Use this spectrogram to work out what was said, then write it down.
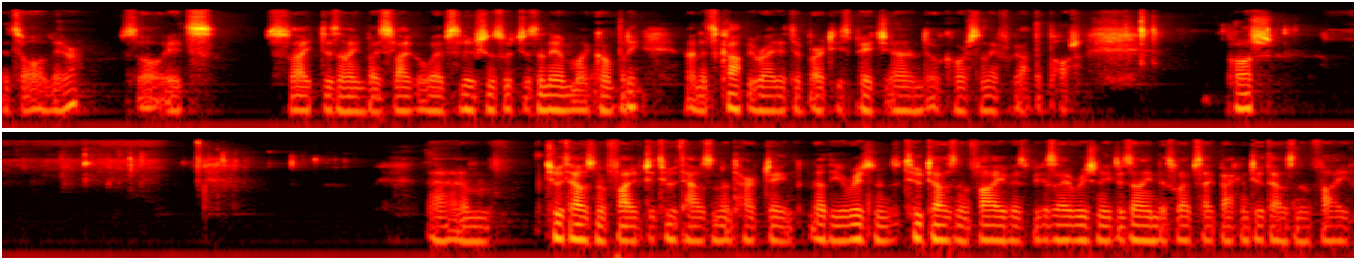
it's all there. So it's site designed by Sligo Web Solutions, which is the name of my company, and it's copyrighted to Bertie's Pitch, and of course, and I forgot the pot. Pot. Um, 2005 to 2013. Now the original 2005 is because I originally designed this website back in 2005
